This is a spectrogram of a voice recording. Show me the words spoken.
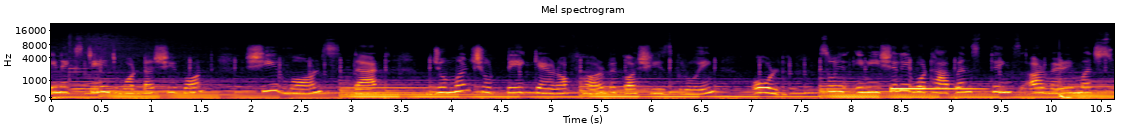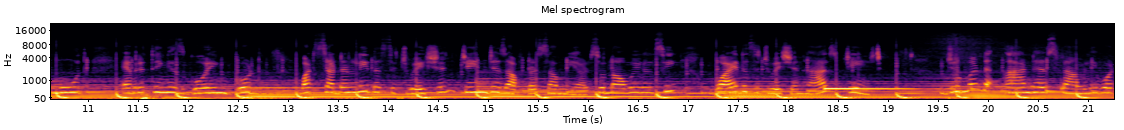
in exchange, what does she want? She wants that Juman should take care of her because she is growing old. So, initially, what happens? Things are very much smooth, everything is going good, but suddenly the situation changes after some years. So, now we will see why the situation has changed. Juman and his family were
